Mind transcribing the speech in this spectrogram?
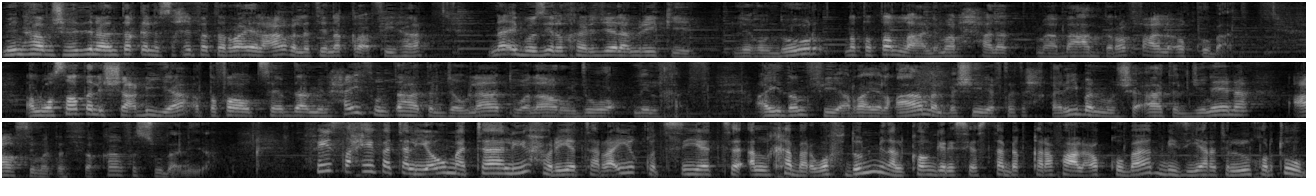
منها مشاهدينا ننتقل لصحيفة الرأي العام التي نقرأ فيها. نائب وزير الخارجية الأمريكي لغندور نتطلع لمرحلة ما بعد رفع العقوبات. الوساطة للشعبية التفاوض سيبدأ من حيث انتهت الجولات ولا رجوع للخلف. أيضا في الرأي العام البشير يفتتح قريبا منشآت الجنينة عاصمة الثقافة السودانية. في صحيفة اليوم التالي حرية الرأي قدسية الخبر. وفد من الكونغرس يستبق رفع العقوبات بزيارة للخرطوم.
